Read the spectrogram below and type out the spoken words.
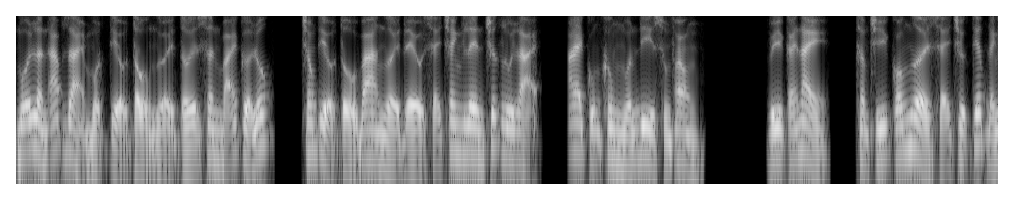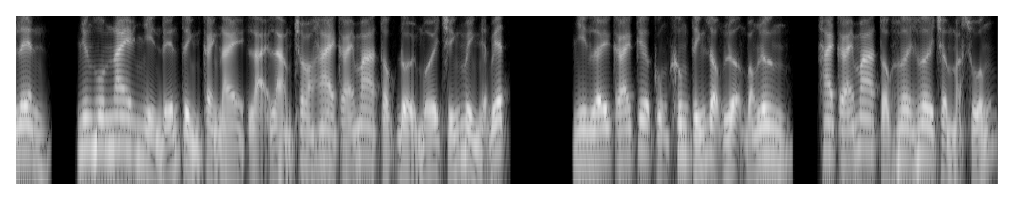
mỗi lần áp giải một tiểu tổ người tới sân bãi cửa lúc, trong tiểu tổ ba người đều sẽ tranh lên trước lui lại, ai cũng không muốn đi xuống phong. Vì cái này, thậm chí có người sẽ trực tiếp đánh lên, nhưng hôm nay nhìn đến tình cảnh này lại làm cho hai cái ma tộc đổi mới chính mình nhận biết. Nhìn lấy cái kia cũng không tính rộng lượng bóng lưng, hai cái ma tộc hơi hơi trầm mặt xuống.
